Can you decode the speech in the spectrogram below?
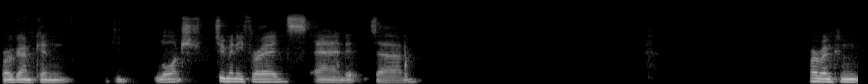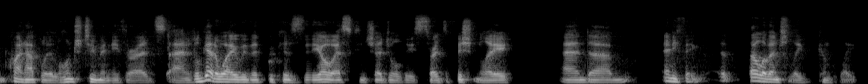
Program can launch too many threads and it um, program can quite happily launch too many threads and it'll get away with it because the OS can schedule these threads efficiently and um, anything, they'll eventually complete.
